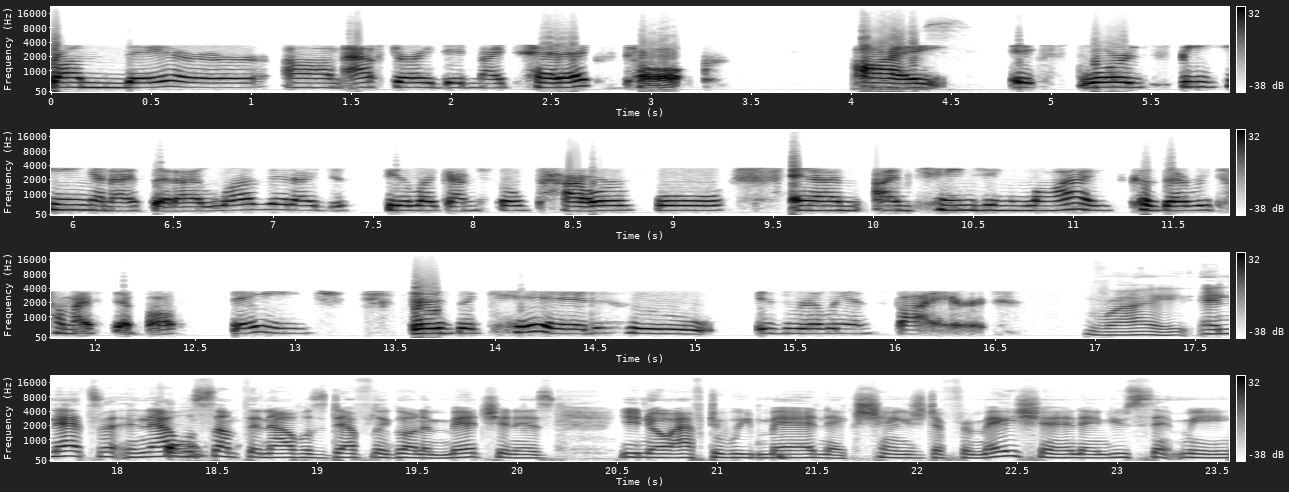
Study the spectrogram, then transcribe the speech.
from there, um, after I did my TEDx talk, I explored speaking and I said I love it. I just feel like I'm so powerful and I'm I'm changing lives because every time I step off stage, there's a kid who is really inspired. Right. And that's and that was something I was definitely going to mention is, you know, after we met and exchanged information and you sent me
